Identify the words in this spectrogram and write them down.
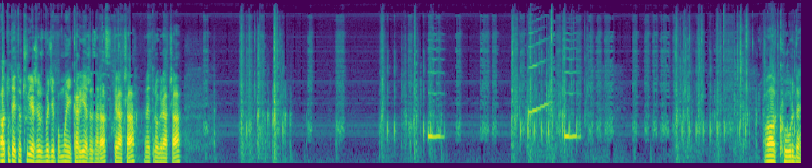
O, tutaj to czuję, że już będzie po mojej karierze zaraz. Gracza, retro gracza. O kurde,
